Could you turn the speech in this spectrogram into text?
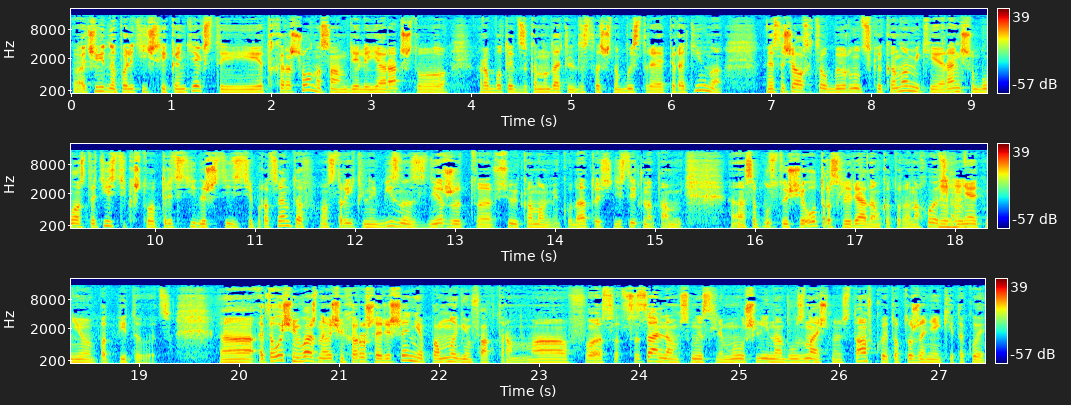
очевидно, политический контекст, и это хорошо, на самом деле. Я рад, что работает законодатель достаточно быстро и оперативно. Но я сначала хотел бы вернуться к экономике. Раньше была статистика, что от 30 до 60 процентов строительный бизнес держит э, всю экономику. Да? То есть, действительно, там э, сопутствующие отрасли рядом, которые находятся, угу. они от нее подпитываются. Э, это очень важное, очень хорошее решение по многим факторам. А в социальном смысле мы ушли на двузначную ставку. Это тоже некий такой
